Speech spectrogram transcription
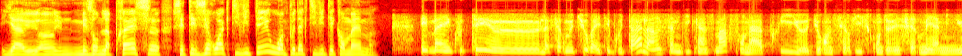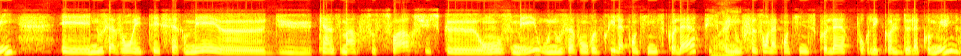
il y a une maison de la presse. C'était zéro activité ou un peu d'activité quand même? Eh ben, écoutez, euh, la fermeture a été brutale. Hein. Le samedi 15 mars, on a appris euh, durant le service qu'on devait fermer à minuit. Et nous avons été fermés euh, du 15 mars au soir jusqu'au 11 mai, où nous avons repris la cantine scolaire, puisque nous faisons la cantine scolaire pour l'école de la commune.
